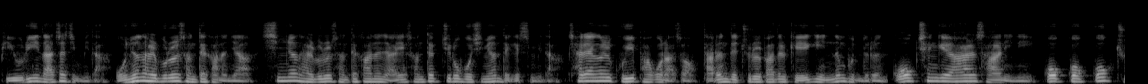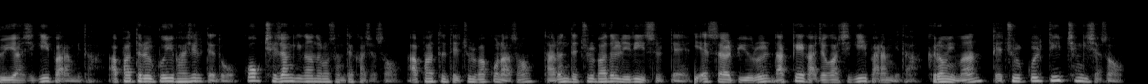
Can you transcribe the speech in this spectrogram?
비율이 낮아집니다. 5년 할부를 선택하느냐, 10년 할부를 선택하느냐의 선택지로 보시면 되겠습니다. 차량을 구입하고 나서 다른 대출을 받을 계획이 있는 분들은 꼭 챙겨야 할 사안이니 꼭꼭꼭 주의하시기 바랍니다. 아파트를 구입하실 때도 꼭 최장 기간으로 선택하셔서 아파트 대출 받고 나서 다른 대출 받을 일이 있을 때 DSR 비율을 낮게 가져가시기 바랍니다. 그럼 이만 대출 꿀팁 챙기셔서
